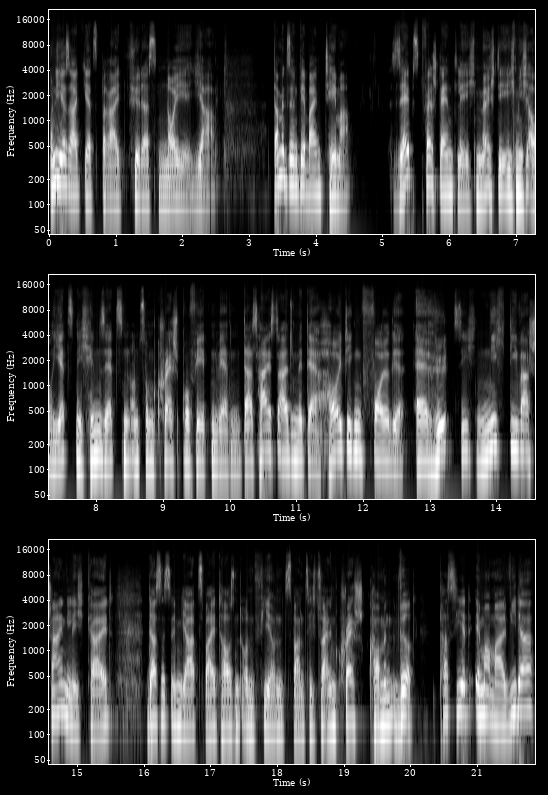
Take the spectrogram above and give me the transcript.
und ihr seid jetzt bereit für das neue Jahr. Damit sind wir beim Thema. Selbstverständlich möchte ich mich auch jetzt nicht hinsetzen und zum Crash-Propheten werden. Das heißt also, mit der heutigen Folge erhöht sich nicht die Wahrscheinlichkeit, dass es im Jahr 2024 zu einem Crash kommen wird passiert immer mal wieder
